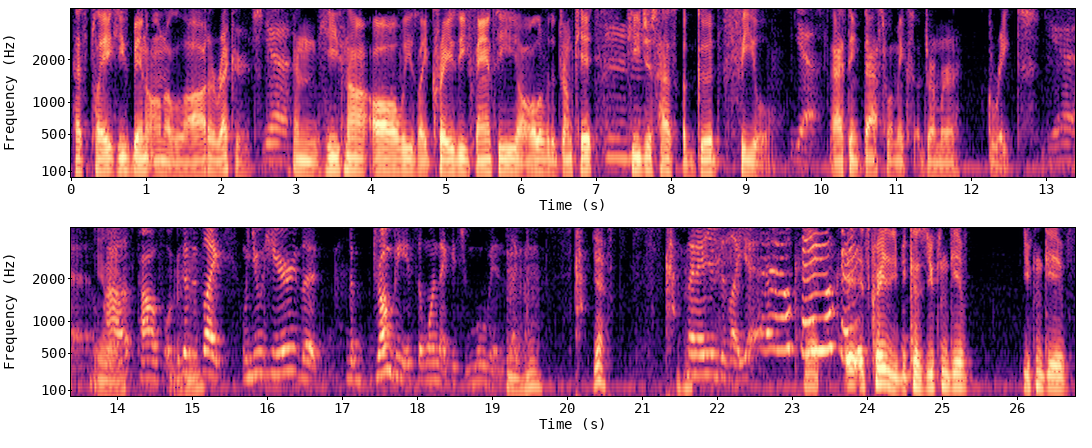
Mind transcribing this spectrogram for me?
has played. He's been on a lot of records. Yeah. And he's not always like crazy, fancy, all over the drum kit. He Mhm. just has a good feel. Yeah. I think that's what makes a drummer great. Yeah. You wow, know. that's powerful because Mhm. it's like when you hear the the drum beat, it's the one that gets you moving. It's like, Mhm. Yeah. and then you're just like, yeah, okay, Yeah. okay. It's crazy because you can give you can give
